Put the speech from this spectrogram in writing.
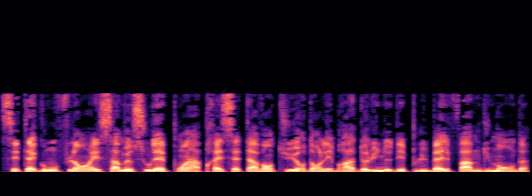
C'était gonflant et ça me saoulait point après cette aventure dans les bras de l'une des plus belles femmes du monde,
